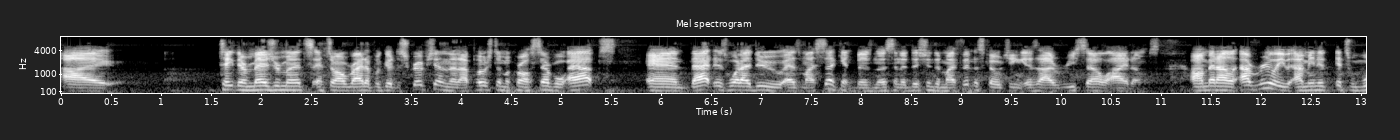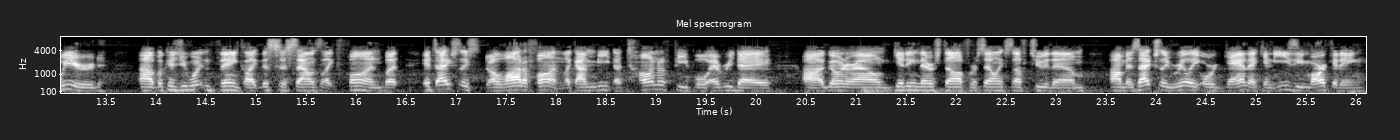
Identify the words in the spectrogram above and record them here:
I take their measurements, and so I'll write up a good description, and then I post them across several apps. And that is what I do as my second business, in addition to my fitness coaching, is I resell items. Um, and I, I really, I mean, it, it's weird uh, because you wouldn't think like this just sounds like fun, but it's actually a lot of fun. Like I meet a ton of people every day, uh, going around getting their stuff or selling stuff to them. Um, it's actually really organic and easy marketing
